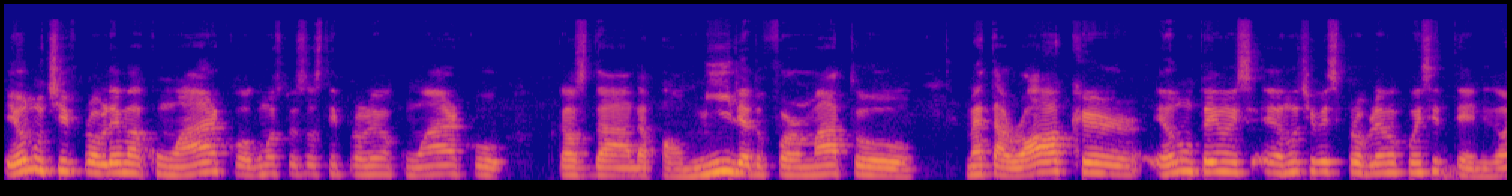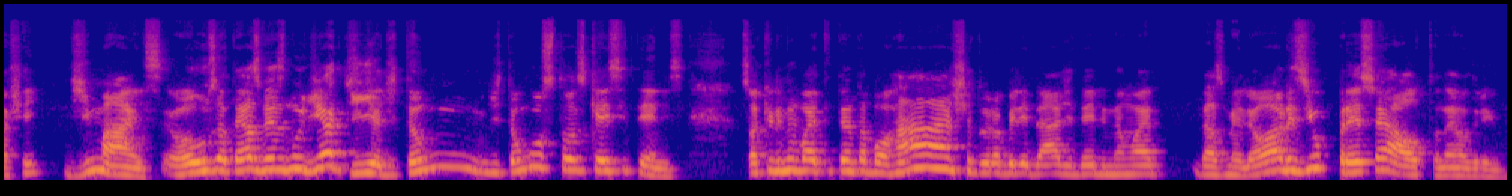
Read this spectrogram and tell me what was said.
eu não tive problema com arco, algumas pessoas têm problema com arco por causa da, da palmilha, do formato Meta Rocker. Eu não tenho, esse, eu não tive esse problema com esse tênis. Eu achei demais. Eu uso até às vezes no dia a dia, de tão, de tão gostoso que é esse tênis. Só que ele não vai ter tanta borracha, a durabilidade dele não é das melhores e o preço é alto, né, Rodrigo?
